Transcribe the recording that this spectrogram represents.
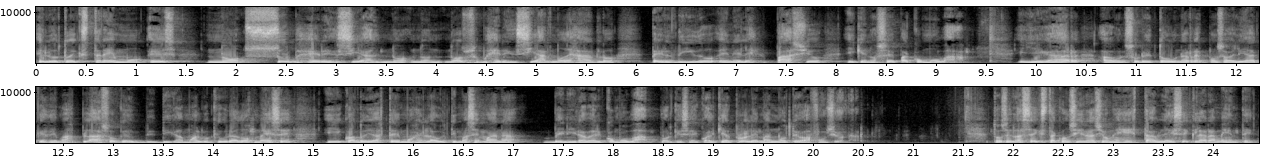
el otro extremo es no subgerencial, no, no, no subgerenciar, no dejarlo perdido en el espacio y que no sepa cómo va y llegar a sobre todo una responsabilidad que es de más plazo, que digamos algo que dura dos meses, y cuando ya estemos en la última semana, venir a ver cómo va, porque si hay cualquier problema no te va a funcionar. Entonces la sexta consideración es establece claramente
